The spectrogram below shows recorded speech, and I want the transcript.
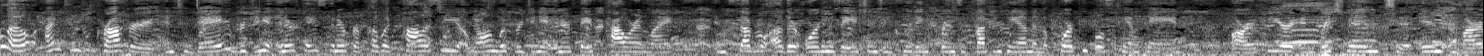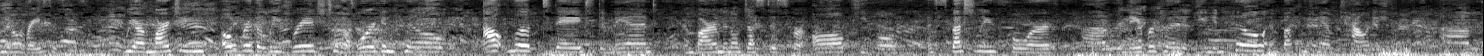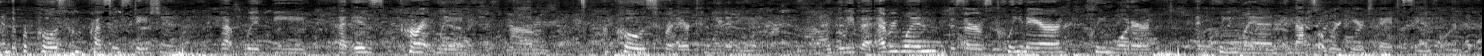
Hello, I'm Kendyl Crawford, and today Virginia Interfaith Center for Public Policy, along with Virginia Interfaith Power and Light, and several other organizations, including Friends of Buckingham and the Poor People's Campaign, are here in Richmond to end environmental racism. We are marching over the Lee Bridge to the Oregon Hill Outlook today to demand environmental justice for all people, especially for uh, the neighborhood of Union Hill and Buckingham County proposed compressor station that would be, that is currently um, proposed for their community. Uh, we believe that everyone deserves clean air, clean water, and clean land, and that's what we're here today to stand for.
